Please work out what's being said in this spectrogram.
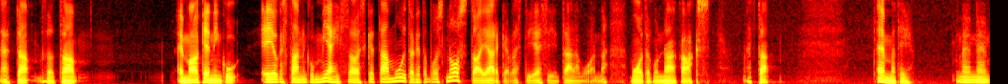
että tota, en mä oikein niin kuin, ei oikeastaan niin kuin miehissä olisi ketään muita, ketä voisi nostaa järkevästi esiin tänä vuonna, muuta kuin nämä kaksi. Että en mä tiedä. Ne, ne,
